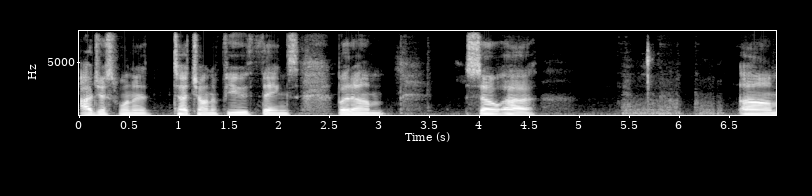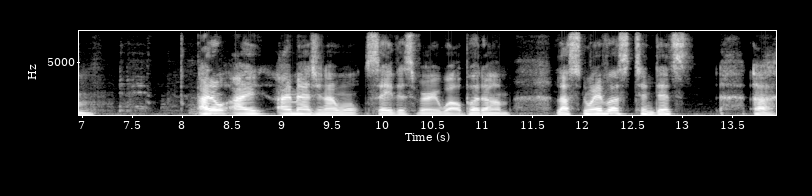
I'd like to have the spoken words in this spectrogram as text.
I just want to touch on a few things. But um, so uh, um, I don't I I imagine I won't say this very well, but um, las nuevas tendenc- uh,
